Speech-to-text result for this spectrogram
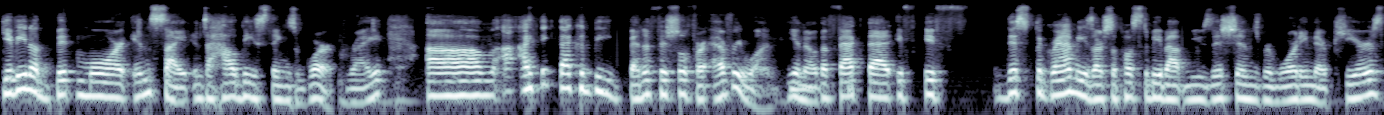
giving a bit more insight into how these things work, right? Um, I think that could be beneficial for everyone. You know, the fact that if if this the grammys are supposed to be about musicians rewarding their peers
